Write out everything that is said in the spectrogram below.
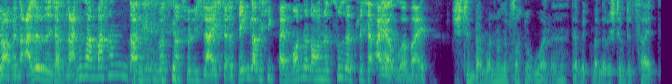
Ja, wenn alle sich das langsam machen, dann wird es natürlich leichter. Deswegen, glaube ich, liegt bei Mondo noch eine zusätzliche Eieruhr bei. Stimmt, bei Mondo gibt's auch eine Uhr, ne? Damit man eine bestimmte Zeit.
